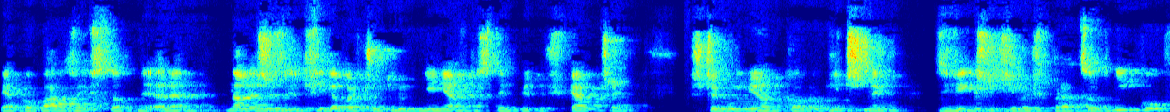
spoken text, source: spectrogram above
jako bardzo istotny element. Należy zlikwidować utrudnienia w dostępie do świadczeń, szczególnie onkologicznych, zwiększyć ilość pracowników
